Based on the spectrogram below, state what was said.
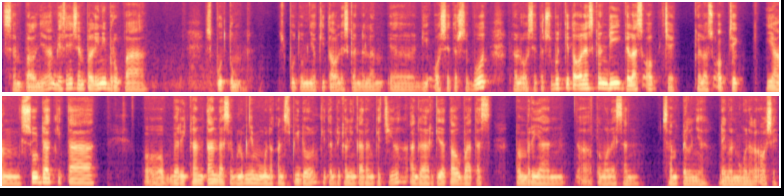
sampelnya. Biasanya sampel ini berupa sputum. Sputumnya kita oleskan dalam e, di OC tersebut. Lalu OC tersebut kita oleskan di gelas objek. Gelas objek yang sudah kita e, berikan tanda sebelumnya menggunakan spidol. Kita berikan lingkaran kecil agar kita tahu batas pemberian e, pengolesan sampelnya dengan menggunakan OC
